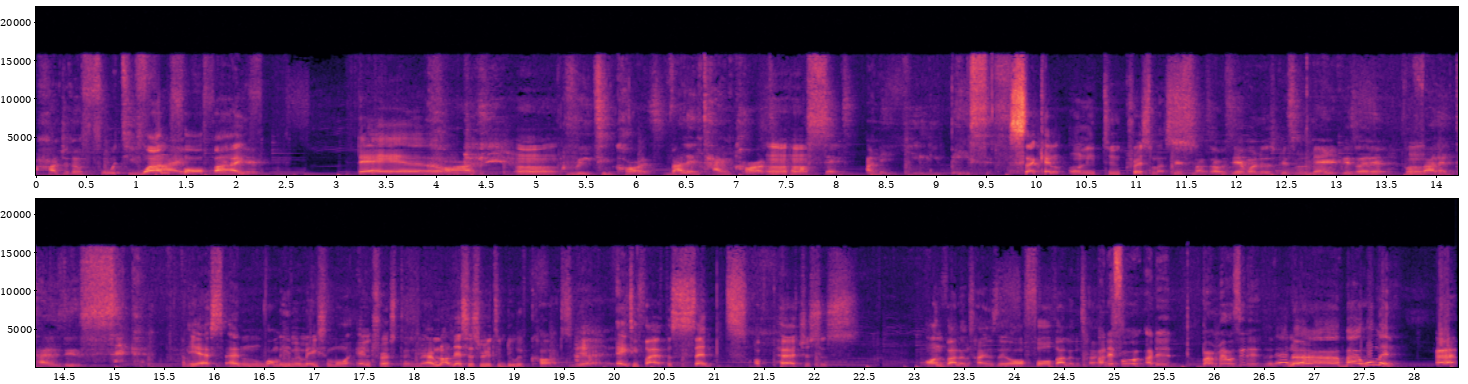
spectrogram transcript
145 145. million damn! cards, Mm. greeting cards, Valentine cards Mm-hmm. are sent on a yearly basis. Second only to Christmas. Christmas, obviously everyone knows Christmas, Merry Christmas, Mm. but Valentine's Day is second. Yes, and what even makes it more interesting, um, not necessarily to do with cards. Yeah. 85% of purchases on Valentine's Day or for Valentine's. Are they for are they by males in it? No, by a woman. Eh?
